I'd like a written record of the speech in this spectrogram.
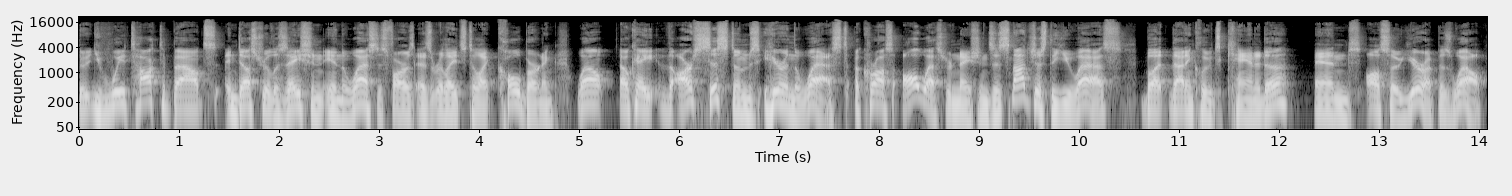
we talked about industrialization in the West as far as, as it relates to like coal burning. Well, okay, the, our systems here in the West, across all Western nations, it's not just the US, but that includes Canada, and also Europe as well.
